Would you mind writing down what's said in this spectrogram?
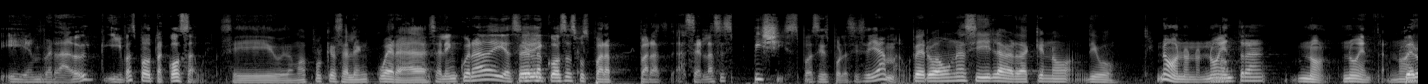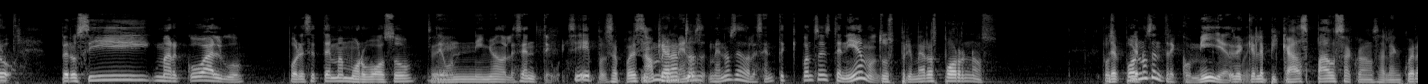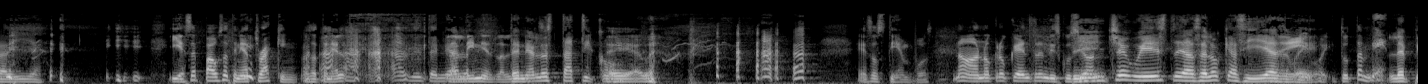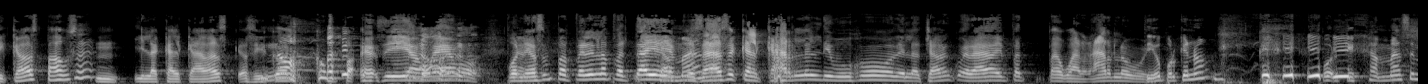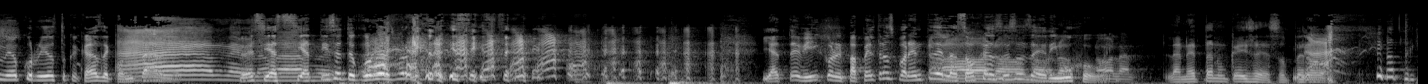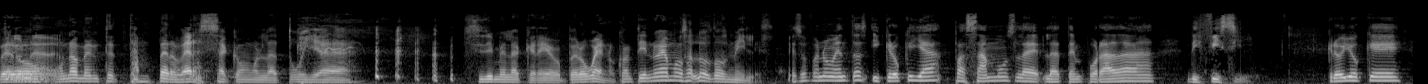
Y en verdad ibas para otra cosa, güey. Sí, güey, además porque salía encuerada. Salía encuerada y hacía la- cosas pues para, para hacer las species, pues así es por así se llama, güey. Pero aún así, la verdad que no, digo, No, no, no, no, No. entra, no, no entra. No pero, entra. pero sí marcó algo por ese tema morboso Sí. de un niño adolescente, güey. sí, pues se puede decir No, que hombre, eran menos, tus, menos de adolescente. ¿Cuántos años teníamos? tus primeros pornos. pues le- pornos entre comillas, De güey. que le picabas pausa cuando salía encueradilla. y, y esa pausa tenía tracking. O sea, tenía... el- Sí, tenía Las lo- líneas, las Tenía líneas. lo estático. Sí, güey. Esos tiempos. No, no creo que entre en discusión. Pinche Wisto, ya sé lo que hacías, Sí, güey. güey. Tú también. Le picabas pausa Mm. y la calcabas así No. con, con pa- Sí, a No, huevo. no. Ponías un papel en la pantalla Jamás. y empezabas a calcarle el dibujo de la chava encuerada ahí para guardarlo, güey. Tío, ¿por qué no? Porque jamás se me ha ocurrido esto que acabas de contar. Ah, me- Entonces, no si, a, si a ti se te ocurrió es porque lo hiciste, güey. Ya te vi con el papel transparente de las hojas no, esas de no, dibujo, no, güey. la, la neta nunca hice eso, pero... Nah. No te Pero nada. una mente tan perversa como la tuya. sí me la creo. Pero bueno, continuemos a los 2000. Eso fue noventas y creo que ya pasamos la, la temporada difícil. Creo yo que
